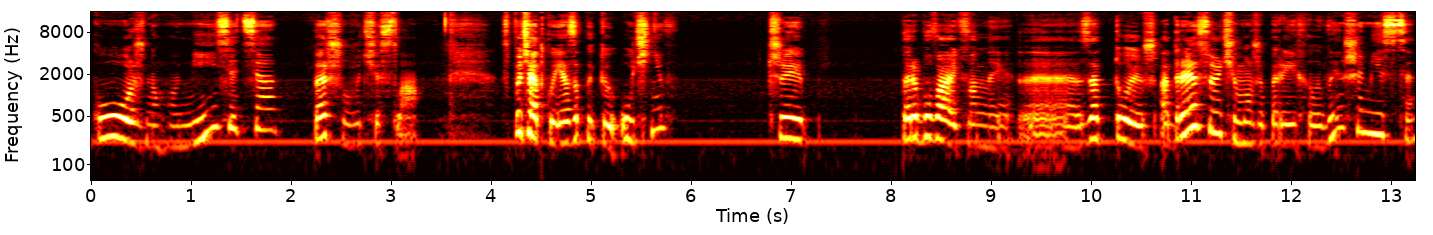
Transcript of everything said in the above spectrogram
кожного місяця першого числа. Спочатку я запитую учнів, чи перебувають вони е, за тою ж адресою, чи може переїхали в інше місце.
